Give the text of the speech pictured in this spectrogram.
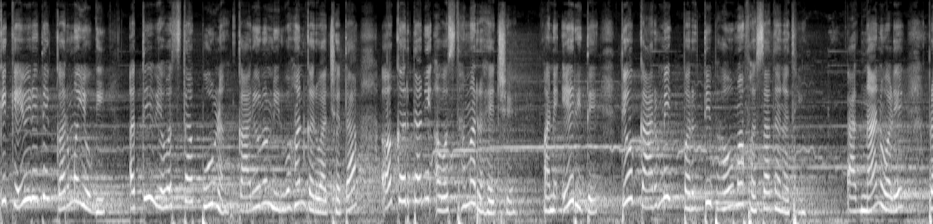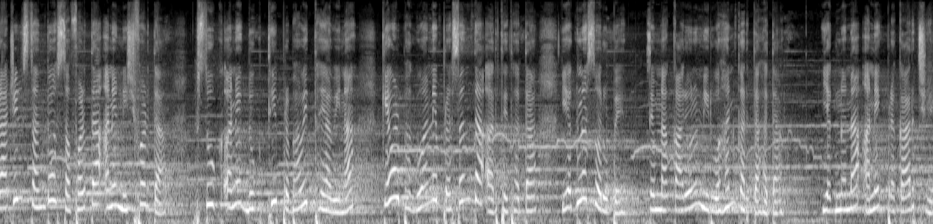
કે કેવી રીતે કર્મયોગી અતિ વ્યવસ્થાપૂર્ણ કાર્યોનું નિર્વહન કરવા છતાં અકર્તાની અવસ્થામાં રહે છે અને એ રીતે તેઓ કાર્મિક પ્રતિભાવોમાં ફસાતા નથી. આ જ્ઞાન વડે પ્રાચીન સંતો સફળતા અને નિષ્ફળતા સુખ અને દુઃખથી પ્રભાવિત થયા વિના કેવળ ભગવાનની પ્રસન્નતા અર્થે થતા યજ્ઞ સ્વરૂપે તેમના કાર્યોનું નિર્વહન કરતા હતા. યજ્ઞના અનેક પ્રકાર છે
